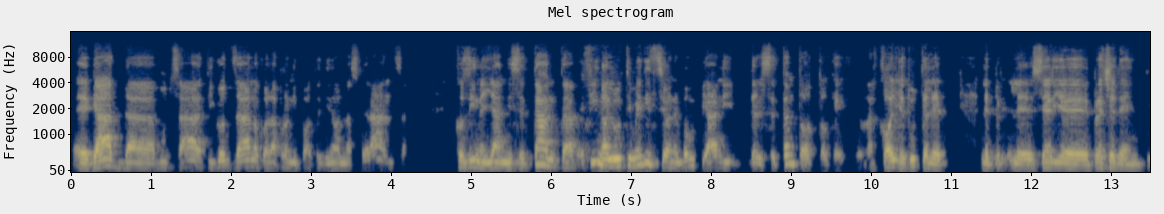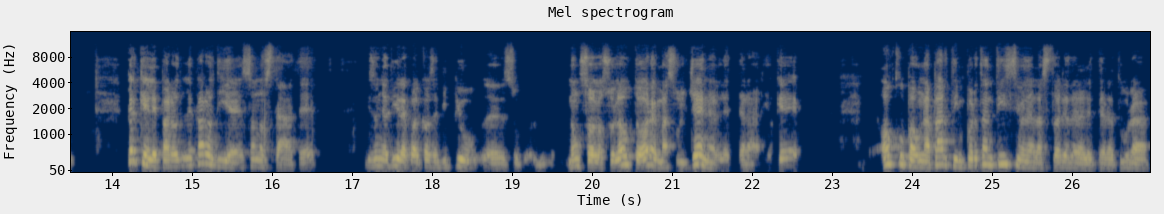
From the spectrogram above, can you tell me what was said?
eh, Gadda, Buzzati, Gozzano con la pronipote di nonna Speranza, così negli anni 70, fino all'ultima edizione Bompiani del 78 che raccoglie tutte le, le, le serie precedenti. perché le, paro- le parodie sono state, bisogna dire qualcosa di più, eh, su, non solo sull'autore, ma sul genere letterario, che occupa una parte importantissima nella storia della letteratura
